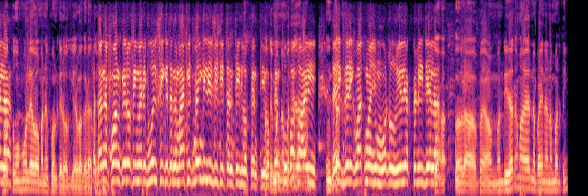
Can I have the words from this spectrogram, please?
એલા? તું હું લેવા મને ફોન કર્યો અગિયાર વાગે રાતે તને ફોન કર્યો થી મારી ભૂલ થઈ ગઈ તને માફી માંગી લીધી હતી તને તીજ વખતે તી વખતે તું પાછો આવી દરેક દરેક વાતમાં શું મોટું રિલેક્ટ કરી દેલા. ઓલા ભાઈ, મને દીધા તમારા યાર ભાઈ ના નંબરથી?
